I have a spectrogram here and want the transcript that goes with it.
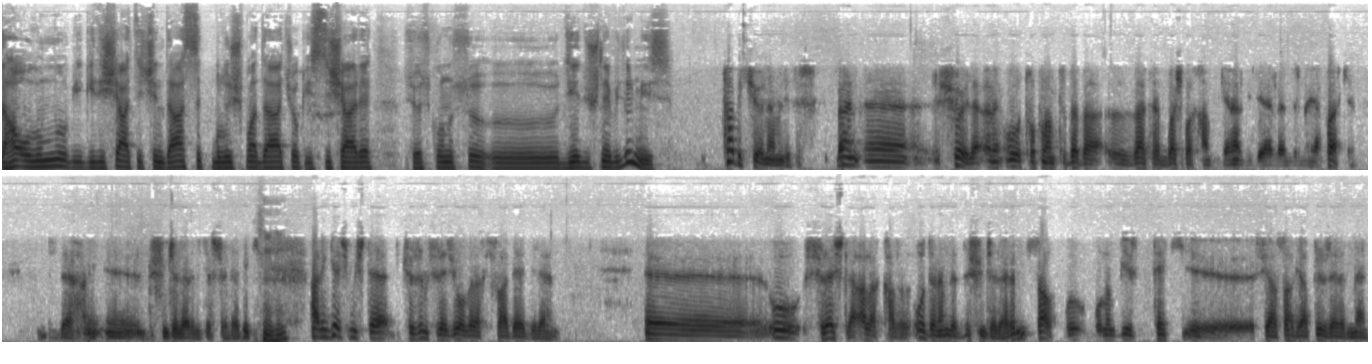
daha olumlu bir gidişat için daha sık buluşma, daha çok istişare söz konusu e, diye düşünebilir miyiz? Tabii ki önemlidir. Ben e, şöyle hani o toplantıda da e, zaten başbakan genel bir değerlendirme yaparken biz de hani e, düşüncelerimizi söyledik. Hı hı. Hani geçmişte çözüm süreci olarak ifade edilen e, o süreçle alakalı o dönemde düşüncelerim salt bu, bunun bir tek e, siyasal yapı üzerinden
